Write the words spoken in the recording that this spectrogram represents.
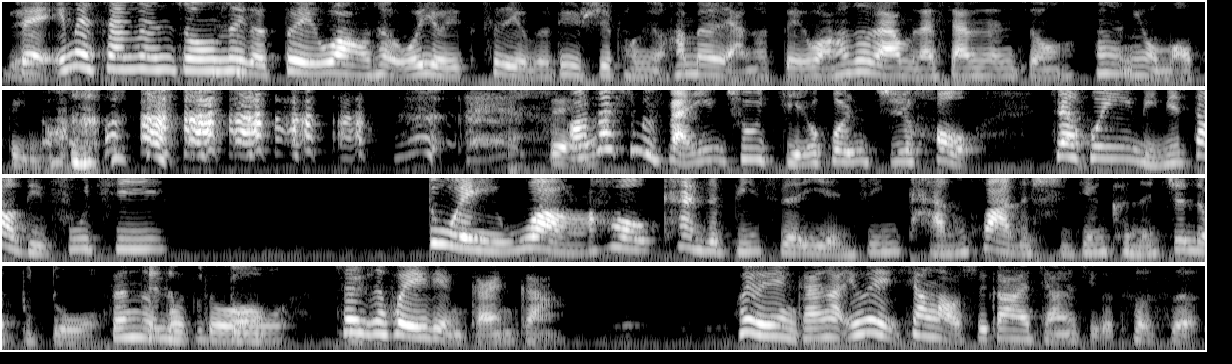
对，对，因为三分钟那个对望的时候，我有一次有个律师朋友，他们有两个对望，他说来我们来三分钟，他说你有毛病哦。对好，那是不是反映出结婚之后，在婚姻里面到底夫妻对望，然后看着彼此的眼睛谈话的时间，可能真的不多，真的不多，甚至会有点尴尬，会有点尴尬。因为像老师刚才讲的几个特色，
